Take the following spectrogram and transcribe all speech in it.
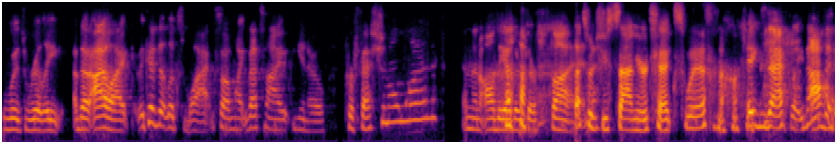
was really that I like because it looks black. So I'm like, that's my you know professional one. And then all the others are fun. that's what you sign your checks with. exactly. Not that,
